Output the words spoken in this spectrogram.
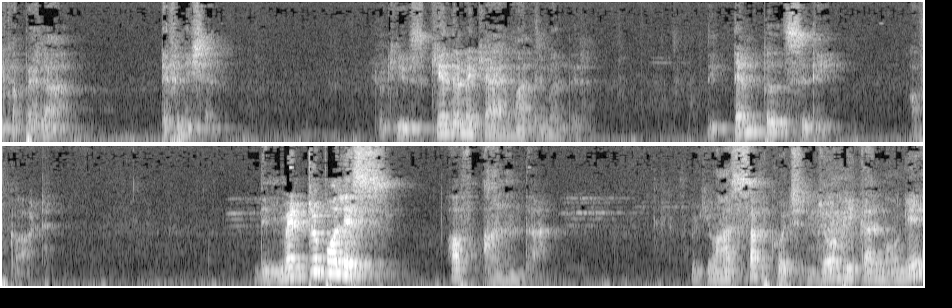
का पहला डेफिनेशन क्योंकि इस केंद्र में क्या है Matri Mandir the temple city of God the metropolis of Ananda क्योंकि वहाँ सब कुछ जो भी कर्म होंगे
